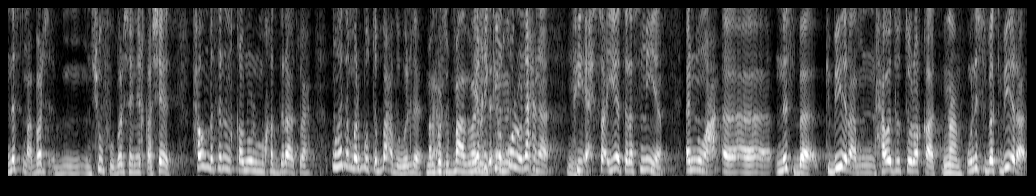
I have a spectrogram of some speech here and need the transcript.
نسمع برشا نشوفوا برشا نقاشات حول مثلا قانون المخدرات واحد ما هذا مربوط ببعضه ولا مربوط ببعضه. يا أخي كي نقولوا نحن في إحصائيات رسمية أنه نسبة كبيرة من حوادث الطرقات نعم. ونسبة كبيرة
